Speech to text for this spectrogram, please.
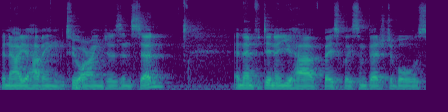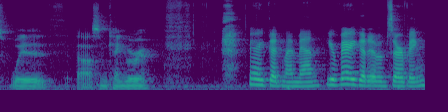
but now you're having two oranges instead. And then for dinner, you have basically some vegetables with uh, some kangaroo. Very good, my man. You're very good at observing.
